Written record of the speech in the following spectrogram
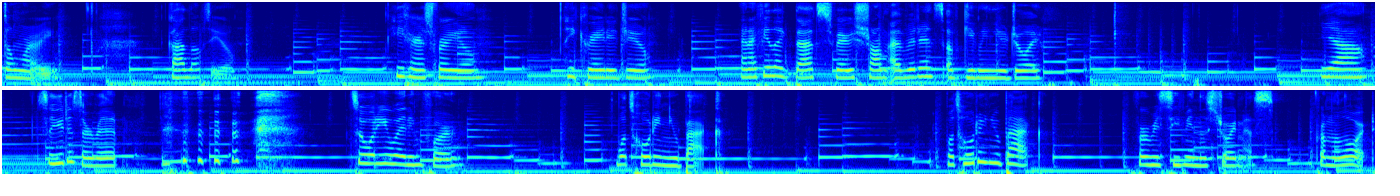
don't worry. God loves you. He cares for you. He created you. And I feel like that's very strong evidence of giving you joy. Yeah, so you deserve it. so, what are you waiting for? What's holding you back? What's holding you back for receiving this joyness from the Lord?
